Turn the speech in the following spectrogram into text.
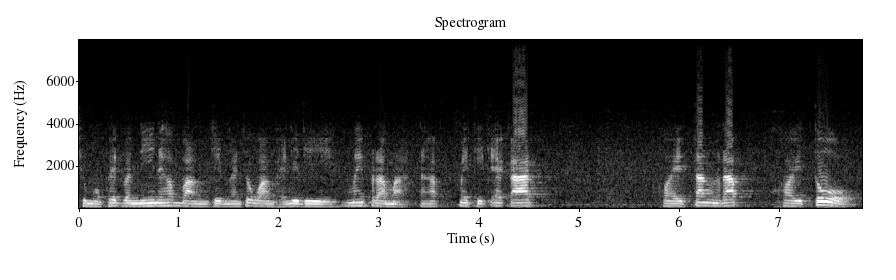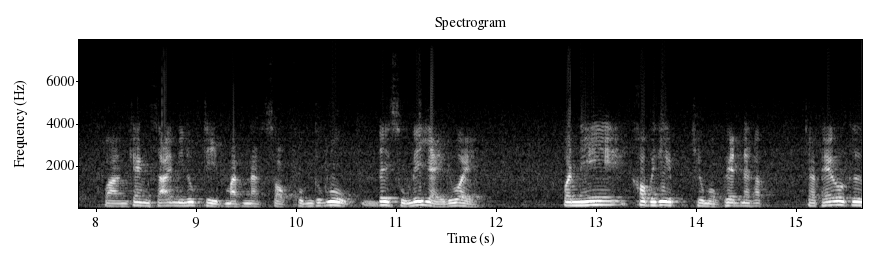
ชุมพงเพชรวันนี้นะครับ วางเกมการชกวางแผนดีๆ ไม่ประมาทนะครับ ไม่ติดแอคอาร์ตคอยตั้งรับคอยโต้ วางแข้งซ้ายมีลูกถีบหมัดหนักศอกคมทุกลูก ได้สูงได้ใหญ่ด้วย วันนี้เข้าไปที่เชียงหมกเพชรนะครับ จะแพ้ก็คือ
